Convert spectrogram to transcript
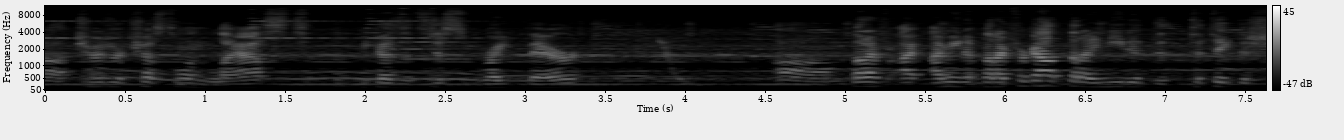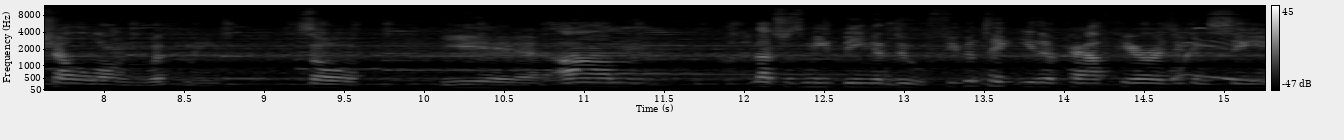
uh, treasure chest one last, because it's just right there. Um, but I, I, I, mean, but I forgot that I needed to, to, take the shell along with me. So, yeah. Um, that's just me being a doof. You can take either path here, as you can see,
